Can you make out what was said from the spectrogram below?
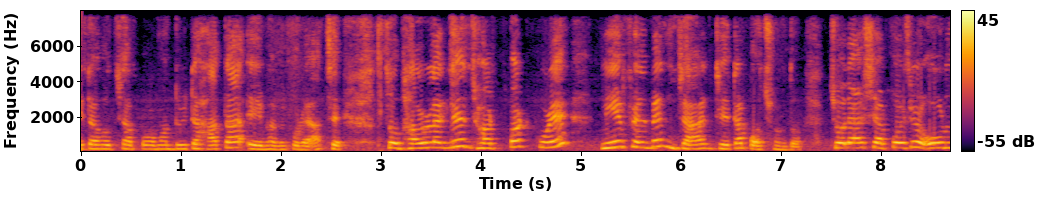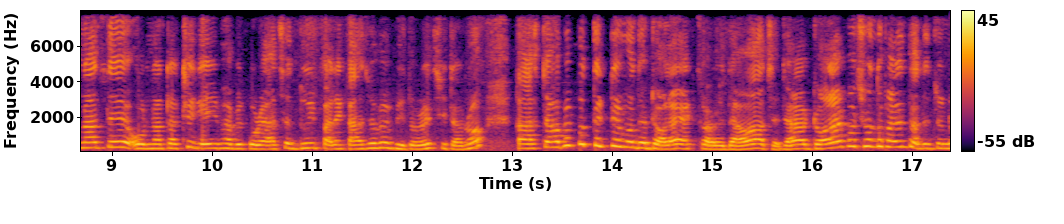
এটা হচ্ছে আপু আমার দুইটা হাতা, এইভাবে করে আছে। তো ভালো লাগলে ঝটপট করে নিয়ে ফেলবেন যার যেটা পছন্দ। চলে আসে আপু এটার ওড়নাতে, ওড়নাটা ঠিক এইভাবে করে আছে, দুই পারে কাজ হবে, ভিতরে ছিটানো কাজটা হবে। প্রত্যেকটার মধ্যে ডলার অ্যাড করে দেওয়া আছে। যারা ডলার পছন্দ করেন, তাদের জন্য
